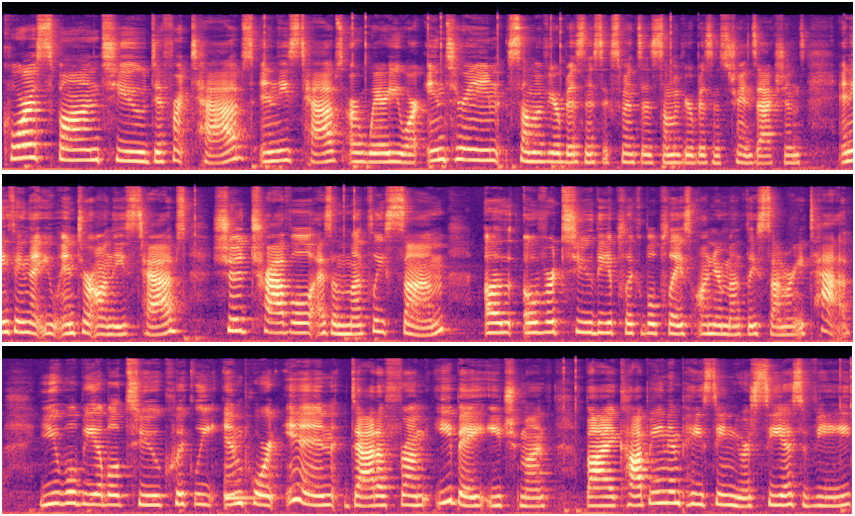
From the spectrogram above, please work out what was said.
correspond to different tabs and these tabs are where you are entering some of your business expenses, some of your business transactions. Anything that you enter on these tabs should travel as a monthly sum uh, over to the applicable place on your monthly summary tab. You will be able to quickly import in data from eBay each month by copying and pasting your CSV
